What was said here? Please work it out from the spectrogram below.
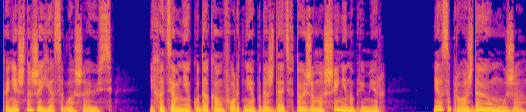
Конечно же, я соглашаюсь. И хотя мне куда комфортнее подождать в той же машине, например, я сопровождаю мужа,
